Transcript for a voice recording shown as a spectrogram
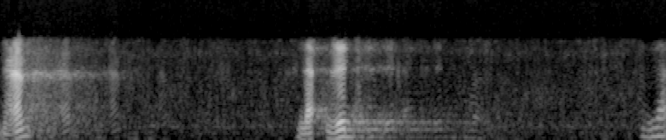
نعم. لا زد. لا.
